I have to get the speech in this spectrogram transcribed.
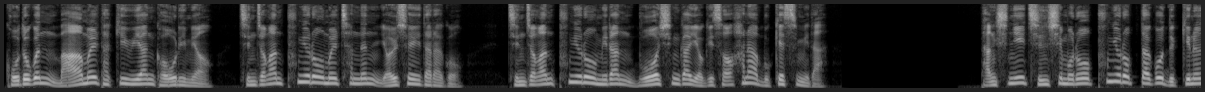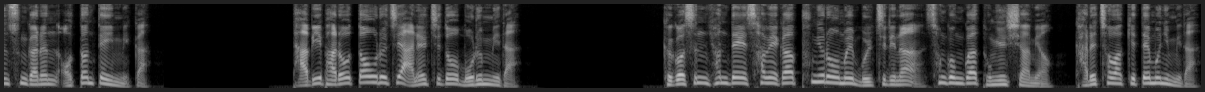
고독은 마음을 닫기 위한 거울이며 진정한 풍요로움을 찾는 열쇠이다라고 진정한 풍요로움이란 무엇인가 여기서 하나 묻겠습니다. 당신이 진심으로 풍요롭다고 느끼는 순간은 어떤 때입니까? 답이 바로 떠오르지 않을지도 모릅니다. 그것은 현대 사회가 풍요로움을 물질이나 성공과 동일시하며 가르쳐왔기 때문입니다.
